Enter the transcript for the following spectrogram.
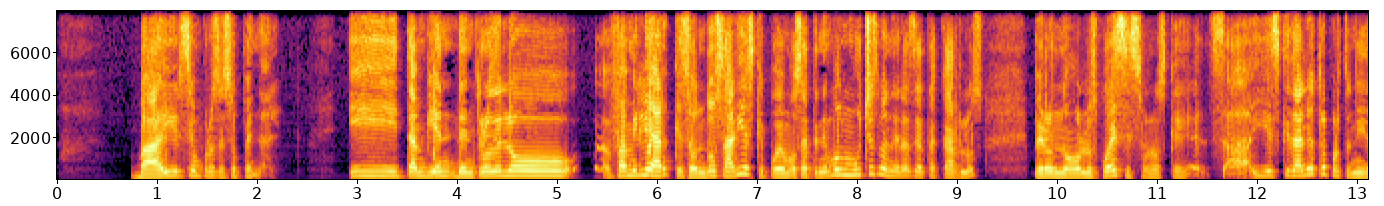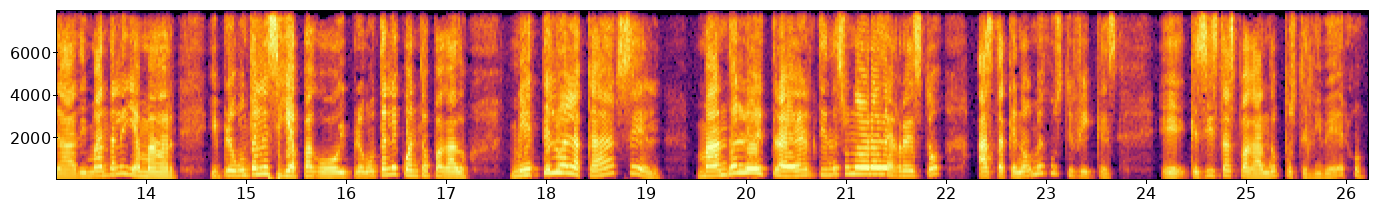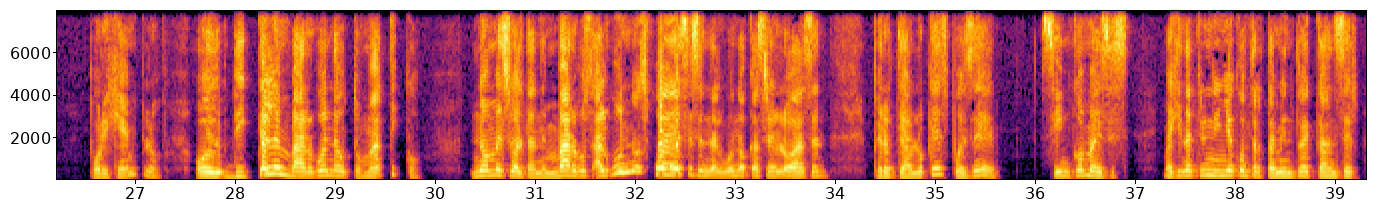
va a irse a un proceso penal. Y también dentro de lo familiar, que son dos áreas que podemos, o sea, tenemos muchas maneras de atacarlos, pero no los jueces son los que, y es que dale otra oportunidad y mándale llamar y pregúntale si ya pagó y pregúntale cuánto ha pagado. Mételo a la cárcel, mándalo de traer, tienes una hora de arresto hasta que no me justifiques eh, que sí estás pagando, pues te libero, por ejemplo, o dicta el embargo en automático. No me sueltan embargos. Algunos jueces en alguna ocasión lo hacen, pero te hablo que después de cinco meses, imagínate un niño con tratamiento de cáncer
